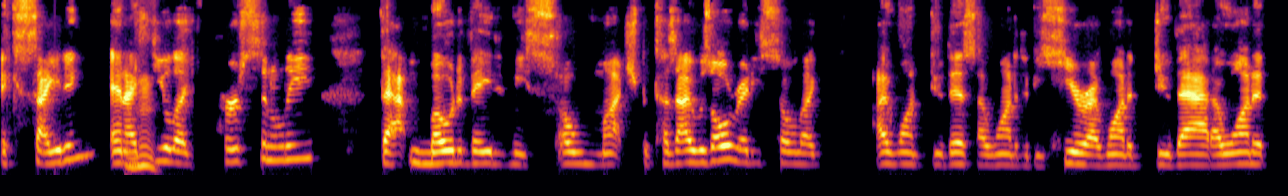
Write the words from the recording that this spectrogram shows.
exciting and mm-hmm. i feel like personally that motivated me so much because i was already so like i want to do this. I wanted to be here. I wanted to do that. I wanted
